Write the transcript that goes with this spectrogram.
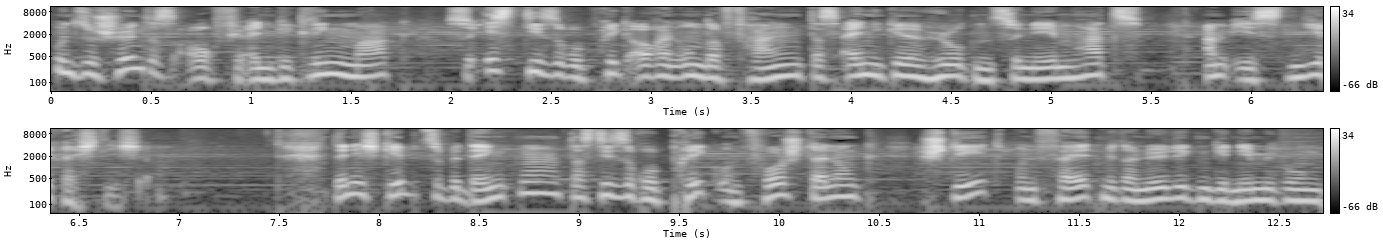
Und so schön das auch für einige klingen mag, so ist diese Rubrik auch ein Unterfangen, das einige Hürden zu nehmen hat, am ehesten die rechtliche. Denn ich gebe zu bedenken, dass diese Rubrik und Vorstellung steht und fällt mit der nötigen Genehmigung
